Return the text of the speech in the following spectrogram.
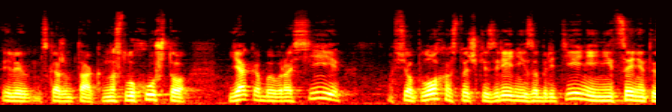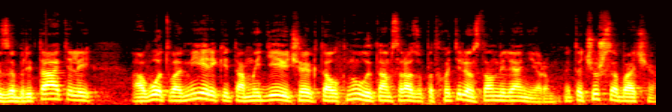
или, скажем так, на слуху, что якобы в России все плохо с точки зрения изобретений, не ценят изобретателей, а вот в Америке там идею человек толкнул, и там сразу подхватили, он стал миллионером. Это чушь собачья.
